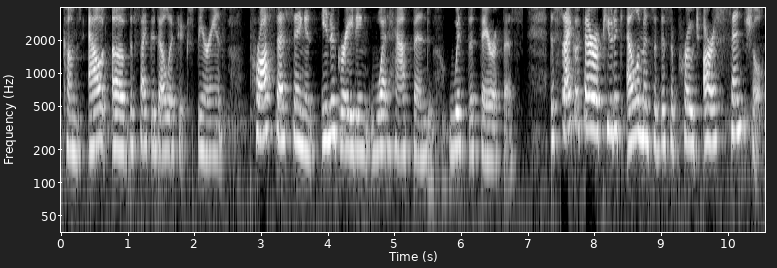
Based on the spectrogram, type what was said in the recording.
comes out of the psychedelic experience processing and integrating what happened with the therapist. The psychotherapeutic elements of this approach are essential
